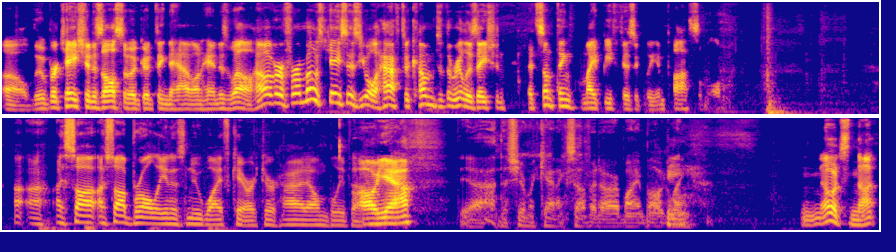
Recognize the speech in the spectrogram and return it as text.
Oh, lubrication is also a good thing to have on hand as well. However, for most cases, you will have to come to the realization that something might be physically impossible. Uh-uh. I saw I saw Brawley and his new wife character. I don't believe that. Oh yeah. Yeah, the sheer mechanics of it are mind-boggling. Hmm. No, it's not.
